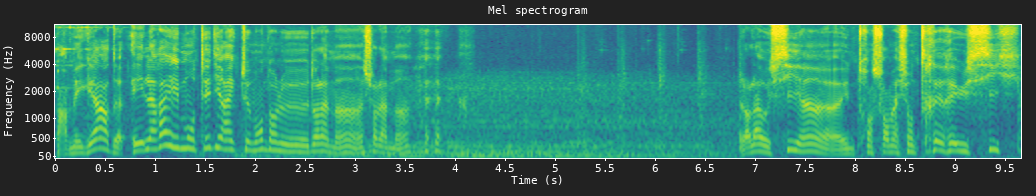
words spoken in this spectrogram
par mégarde, et Lara est montée directement dans la main, hein, sur la main. Alors là aussi, hein, une transformation très réussie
